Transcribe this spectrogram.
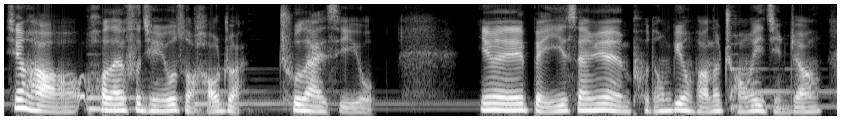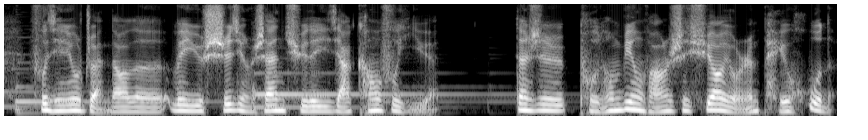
幸好后来父亲有所好转，出了 ICU。因为北医三院普通病房的床位紧张，父亲又转到了位于石景山区的一家康复医院。但是普通病房是需要有人陪护的，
